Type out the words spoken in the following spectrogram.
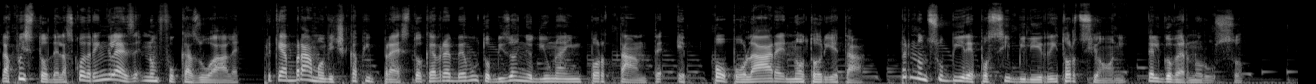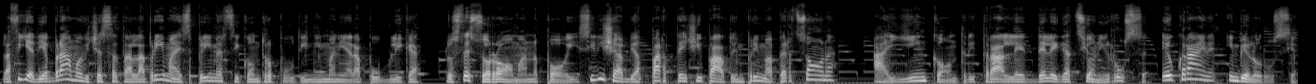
L'acquisto della squadra inglese non fu casuale, perché Abramovic capì presto che avrebbe avuto bisogno di una importante e popolare notorietà per non subire possibili ritorsioni del governo russo. La figlia di Abramovic è stata la prima a esprimersi contro Putin in maniera pubblica. Lo stesso Roman, poi, si dice abbia partecipato in prima persona agli incontri tra le delegazioni russe e ucraine in Bielorussia.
